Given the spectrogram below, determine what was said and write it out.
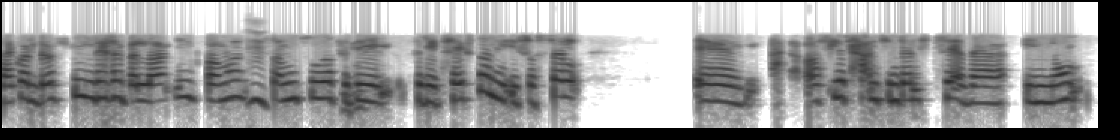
der går luften lidt af ballonen for mig Mm. samtidig, fordi, fordi teksterne i sig selv øh, også lidt har en tendens til at være enormt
